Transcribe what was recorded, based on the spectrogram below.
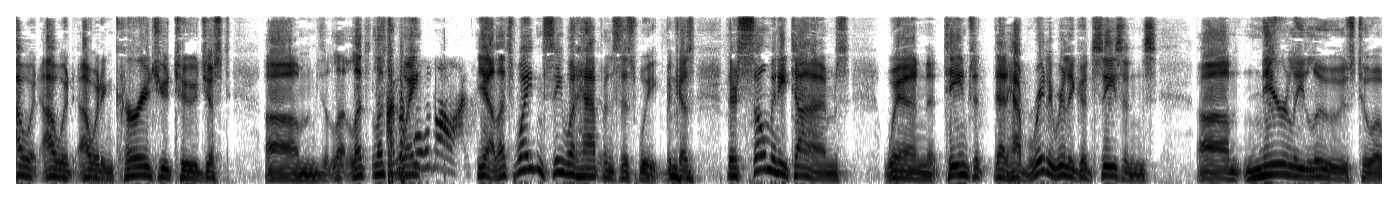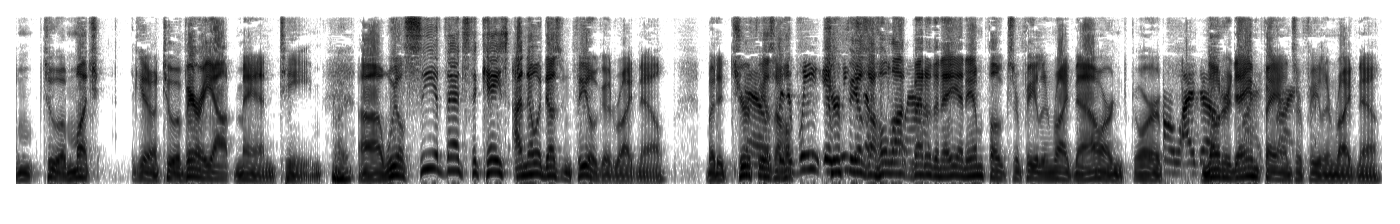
I, I would, I would, I would encourage you to just um, let, let let's I'm wait. hold on. Yeah, let's wait and see what happens this week because there's so many times when teams that, that have really, really good seasons um, nearly lose to a to a much you know to a very outmanned team. Right. Uh, we'll see if that's the case. I know it doesn't feel good right now. But it sure No, feels a whole, we- if sure we feels a a whole lot blowout- better than A and M folks are feeling right now, or or Oh, Notre Dame Right, fans right. are feeling right now.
